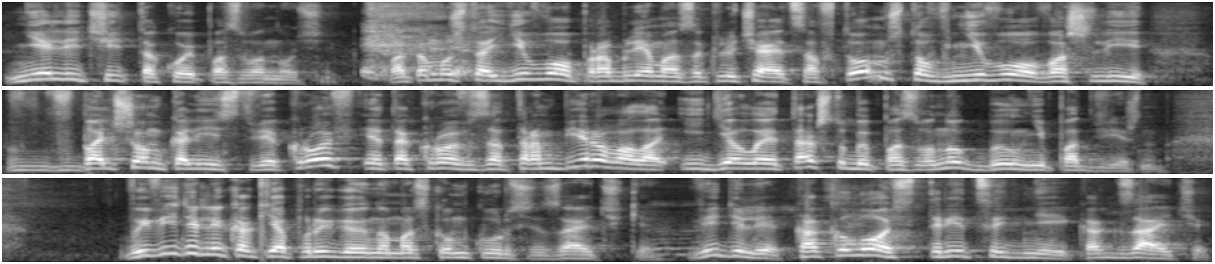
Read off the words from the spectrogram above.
не лечить такой позвоночник. Потому что его проблема заключается в том, что в него вошли в большом количестве кровь, эта кровь затромбировала и делает так, чтобы позвонок был неподвижным. Вы видели, как я прыгаю на морском курсе, зайчики? Видели? Как лось 30 дней, как зайчик.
